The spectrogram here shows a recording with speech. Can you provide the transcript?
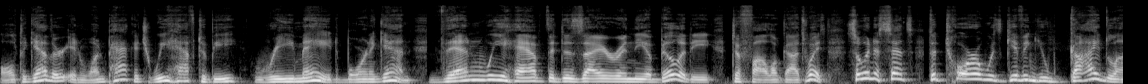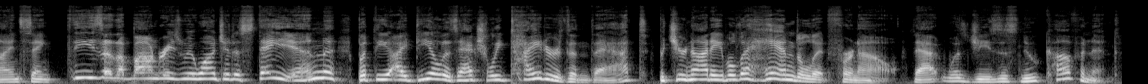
altogether in one package, we have to be remade, born again. Then we have the desire and the ability to follow God's ways. So, in a sense, the Torah was giving you guidelines saying, these are the boundaries we want you to stay in, but the ideal is actually tighter than that, but you're not able to handle it for now. That was Jesus' new covenant.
